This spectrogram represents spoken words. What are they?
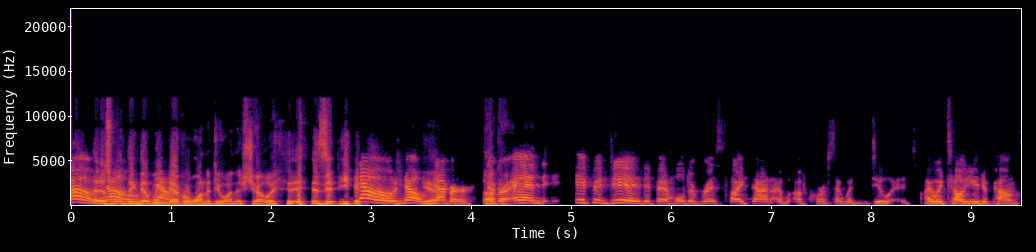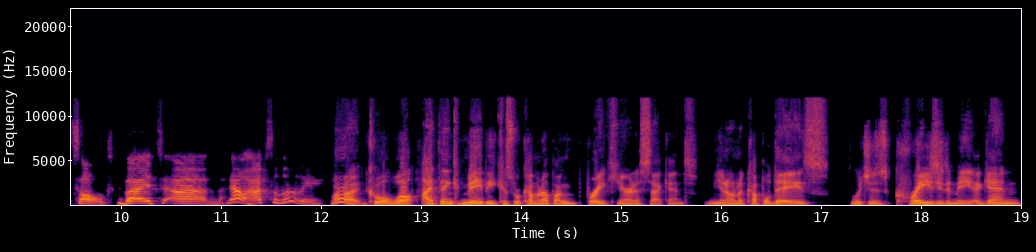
Oh, that is no, one thing that we no. never want to do on the show. Is it? You? No, no, Yeah. never, never. Okay. And if it did, if it hold a risk like that, I, of course I wouldn't do it. I would tell you to pound salt. But um, no, absolutely. All right, cool. Well, I think maybe because we're coming up on break here in a second, you know, in a couple days, which is crazy to me. Again,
